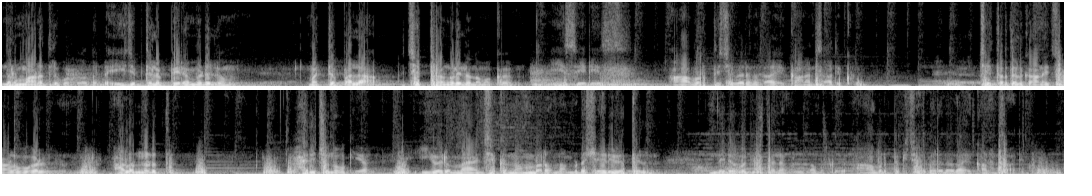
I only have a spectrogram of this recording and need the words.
നിർമ്മാണത്തിൽ കൊണ്ടുവന്നിട്ടുണ്ട്. ഈജിപ്തിലെ പിരമിഡിലും മറ്റ് പല ചിത്രങ്ങളിലും നമുക്ക് ഈ സീരീസ് ആവർത്തിച്ച് വരുന്നതായി കാണാൻ സാധിക്കും. ചിത്രത്തിൽ കാണിച്ച അളവുകൾ അളന്നെടുത്ത് ഹരിച്ചു നോക്കിയാൽ ഈ ഒരു മാജിക് നമ്പർ നമ്മുടെ ശരീരത്തിൽ നിരവധി സ്ഥലങ്ങളിൽ നമുക്ക് ആവർത്തിച്ച് വരുന്നതായി കാണാൻ സാധിക്കും.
